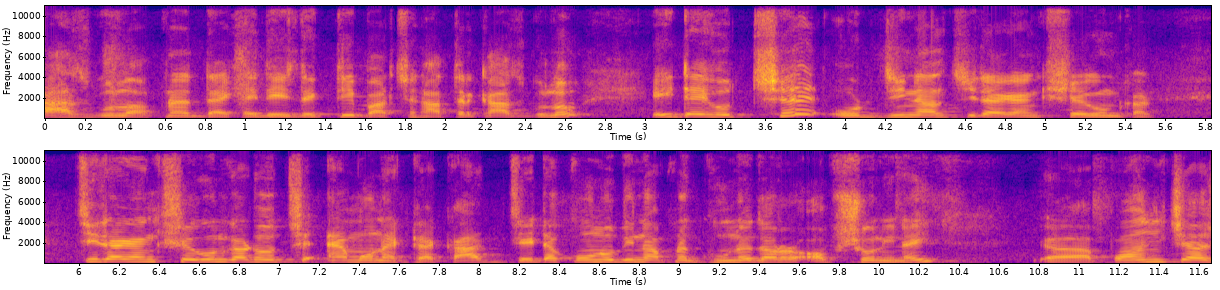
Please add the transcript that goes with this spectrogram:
কাজগুলো আপনার দেখাই দিয়ে দেখতেই পাচ্ছেন হাতের কাজগুলো। এইটাই হচ্ছে অরিজিনাল চিটাগাং সেগুন কাঠ। চিটাগাং সেগুন কাঠ হচ্ছে এমন একটা কাঠ, যেটা কোনোদিন আপনার ঘুণে ধরার অপশনই নাই। পঞ্চাশ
